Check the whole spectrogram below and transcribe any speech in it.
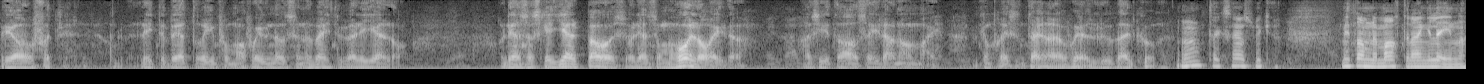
vi har fått lite bättre information nu så nu vet vi vad det gäller. Och den som ska hjälpa oss och den som håller i det, han sitter här sidan om mig. Du kan presentera dig själv, du är välkommen. Mm, tack så hemskt mycket. Mitt namn är Martin Angelin.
